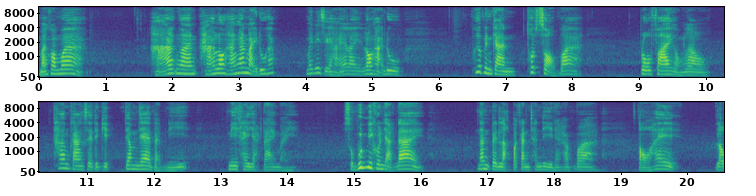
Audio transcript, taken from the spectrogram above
หมายความว่า หางานหาลองหางานใหม่ดูครับ ไม่ได้เสียหายอะไร ลองหาดู เพื่อเป็นการทดสอบว่าโปรไฟล์ของเราท่ามกลางเศรษฐกิจย่ำแย่แบบนี้ มีใครอยากได้ไหม สมมุติมีคนอยากได้ นั่นเป็นหลักประกันชั้นดีนะครับว่าต่อให้เรา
